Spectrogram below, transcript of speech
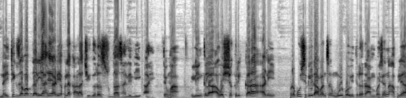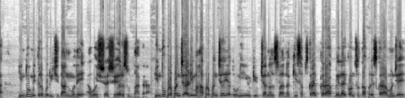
नैतिक जबाबदारी आहे आणि आपल्या काळाची गरज सुद्धा झालेली आहे. तेव्हा लिंकला अवश्य क्लिक करा आणि प्रभू श्रीरामांचं मूळ पवित्र रामभजन आपल्या हिंदू मित्र परिचितांमध्ये अवश्य शेअर सुद्धा करा. हिंदू प्रपंच आणि महाप्रपंच या दोन्ही युट्यूब चॅनल्सला नक्की सबस्क्राईब करा. बेल आयकॉन सुद्धा प्रेस करा. म्हणजे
